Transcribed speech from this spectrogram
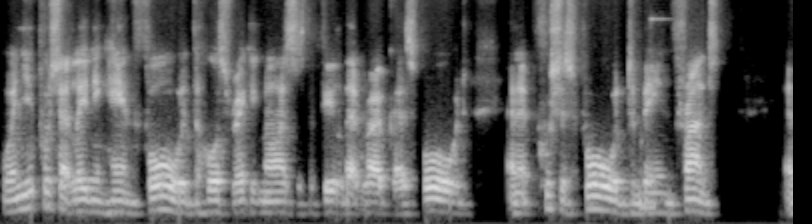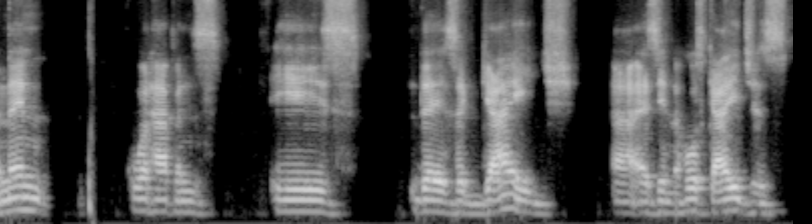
when you push that leading hand forward, the horse recognizes the feel of that rope goes forward and it pushes forward to be in front. And then what happens is there's a gauge, uh, as in the horse gauges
